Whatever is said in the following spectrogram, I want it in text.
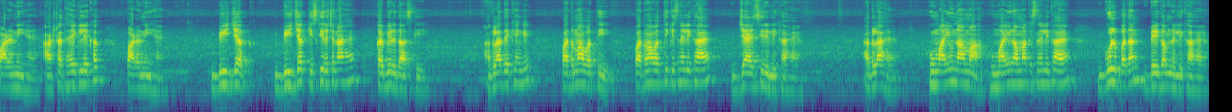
पाणनी है। अष्टाध्यायी के लेखक पाणनी है। बीजक। बीजक किसकी रचना है? कबीरदास की। अगला देखेंगे। पद्मावती। पद्मावती किसने लिखा है? जयसी ने लिखा है। अगला है हुमायूं नामा हुमायूं नामा किसने लिखा है? गुलबदन बेगम ने लिखा है।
